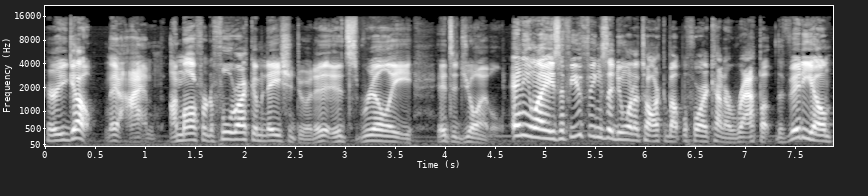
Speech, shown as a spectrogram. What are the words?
here you go. I'm, I'm offered a full recommendation to it. It's really, it's enjoyable. Anyways, a few things I do want to talk about before I kind of wrap up the video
